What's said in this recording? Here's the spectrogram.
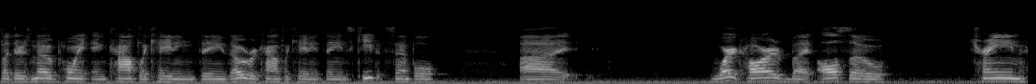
but there's no point in complicating things, overcomplicating things. Keep it simple. Uh, work hard, but also train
